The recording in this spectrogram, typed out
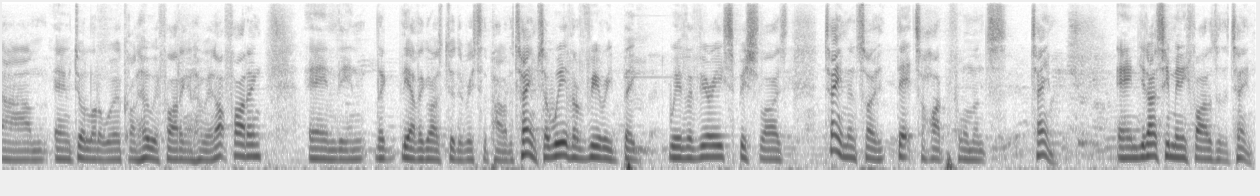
um, and do a lot of work on who we're fighting and who we're not fighting. And then the, the other guys do the rest of the part of the team. So we have a very big, we have a very specialised team, and so that's a high performance team. And you don't see many fighters with the team.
